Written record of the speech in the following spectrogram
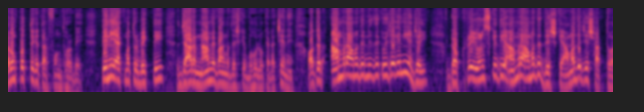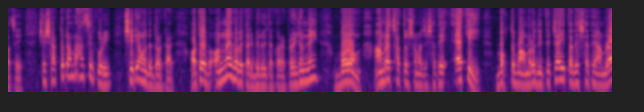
এবং প্রত্যেকে তার ফোন ধরবে। তিনি একমাত্র ব্যক্তি যার নামে বাংলাদেশকে বহু লোকেরা চেনে। অতএব আমরা আমাদের নিজেকে ওই জায়গায় নিয়ে যাই। ডক্টর ইউনুসকে দিয়ে আমরা আমাদের দেশকে, আমাদের যে স্বার্থ আছে সেই স্বার্থটা আমরা হাসিল করি, সেটি আমাদের দরকার। অতএব অন্যায়ভাবে তার বিরোধিতা করার প্রয়োজন নেই, বরং আমরা ছাত্র সমাজের সাথে একই বক্তব্য আমরাও দিতে চাই। তাদের সাথে আমরা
